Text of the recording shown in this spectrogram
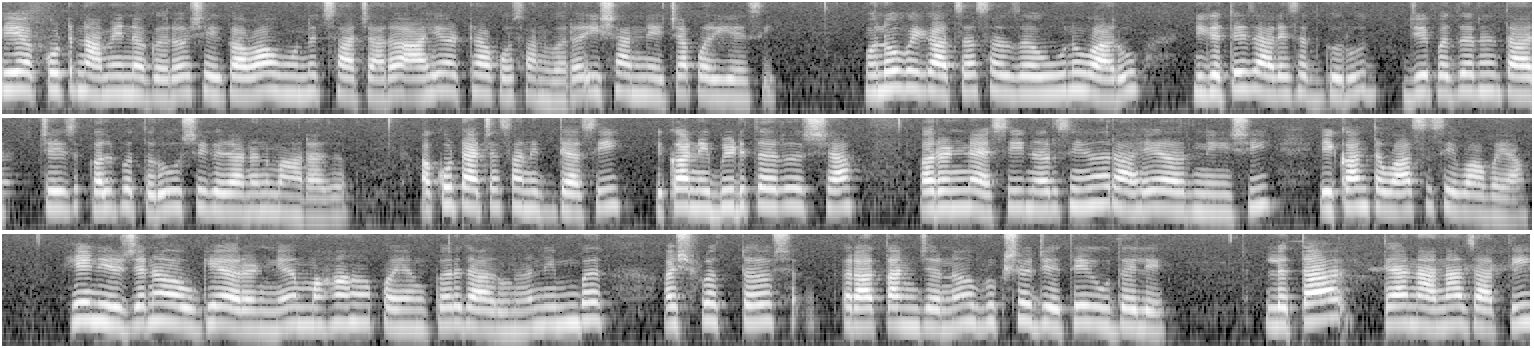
हे अकोट नामे नगर शेगावाहून साचार आहे अठरा कोसांवर ईशान्येच्या परियसी मनोवेगाचा सजवून वारू निघते झाले सद्गुरू जे पदनताचे कल्पतरू श्री गजानन महाराज. अकोटाच्या सानिध्यासी एका निबिडतरशा अरण्यासी नरसिंह राहे अरणीशी एकांतवास सेवावया. हे निर्जन अवघे अरण्य महाभयंकर दारुण निंब अश्वत्थ रातांजन वृक्ष जेथे उदले. लता त्या नाना जाती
